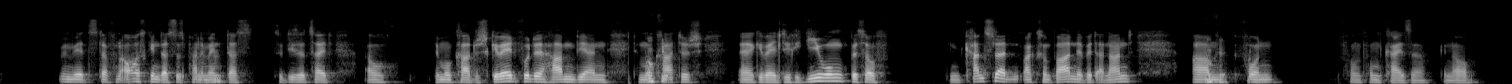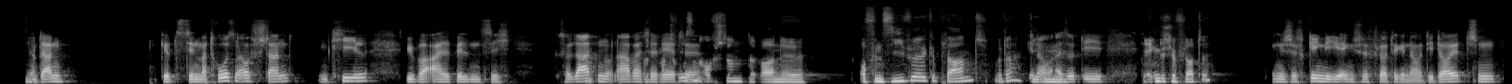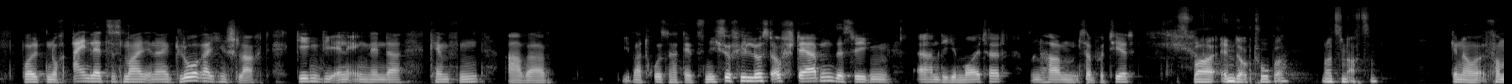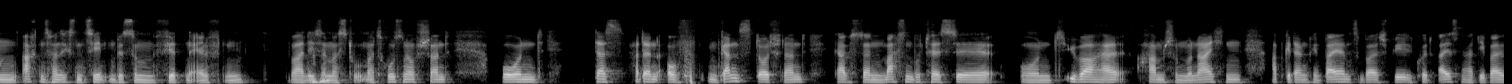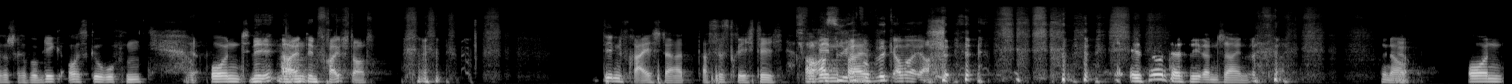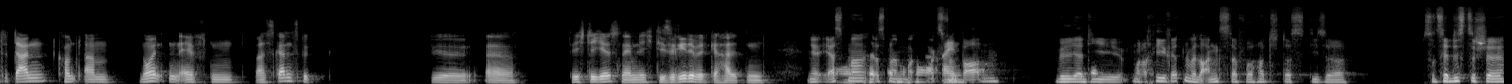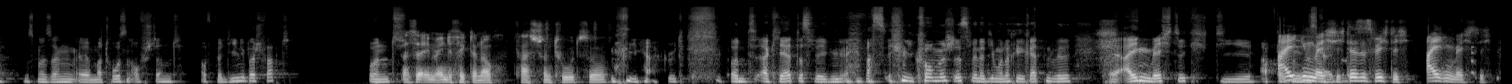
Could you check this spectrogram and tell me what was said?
wenn wir jetzt davon ausgehen, dass das Parlament, Mhm. das zu dieser Zeit auch demokratisch gewählt wurde, haben wir eine demokratisch äh, gewählte Regierung, bis auf den Kanzler, Max von Baden, der wird ernannt, ähm, Okay. von, vom, vom Kaiser, genau. Ja. Und dann gibt es den Matrosenaufstand in Kiel. Überall bilden sich Soldaten und Und Arbeiterräte. Matrosenaufstand, da war eine Offensive geplant, oder? Genau, Gegen also die, die englische Flotte. Englische, gegen die englische Flotte, genau. Die Deutschen wollten noch ein letztes Mal in einer glorreichen Schlacht gegen die Eng- Engländer kämpfen, aber die Matrosen hatten jetzt nicht so viel Lust auf Sterben, deswegen äh, haben die gemeutert und haben sabotiert. Das war Ende Oktober 1918. Genau, vom 28.10. bis zum 4.11. war dieser Mhm. Matrosenaufstand und das hat dann auf in ganz Deutschland gab es dann Massenproteste und überall haben schon Monarchen abgedankt, in Bayern zum Beispiel. Kurt Eisner hat die Bayerische Republik ausgerufen Ja. und Nee, nein, ähm, den Freistaat. den Freistaat, das ist richtig. Auf Quasi jeden Fall Republik, aber ja. ist ein Unterschied anscheinend. Genau. Ja. Und dann kommt am 9.11. was ganz be be äh, wichtig ist, nämlich diese Rede wird gehalten. Ja, erstmal, Äh, erstmal Max von Baden will ja die Monarchie retten, weil er Angst davor hat, dass dieser sozialistische, muss man sagen, äh, Matrosenaufstand auf Berlin überschwappt. Und Was er im Endeffekt dann auch fast schon tut, so. ja, gut. Und erklärt deswegen, was irgendwie komisch ist, wenn er die Monarchie retten will, äh, eigenmächtig die Abdankung des Eigenmächtig, das ist wichtig. Eigenmächtig.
